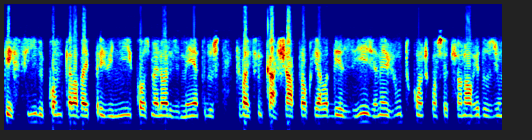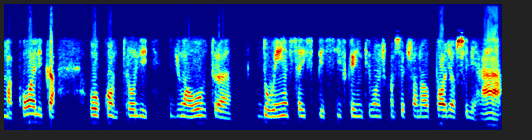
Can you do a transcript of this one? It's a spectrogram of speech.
ter filho, como que ela vai prevenir, quais os melhores métodos que vai se encaixar para o que ela deseja, né, junto com o anticoncepcional, reduzir uma cólica ou controle de uma outra doença específica em que o anticoncepcional pode auxiliar,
